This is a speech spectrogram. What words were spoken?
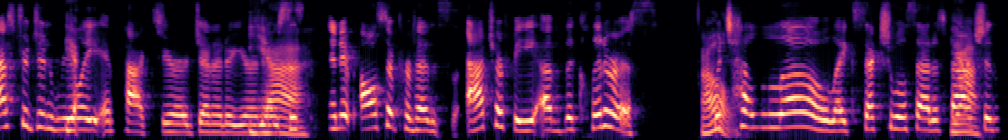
estrogen really yeah. impacts your genital urinary yeah. system. And it also prevents atrophy of the clitoris. Oh. Which hello, like sexual satisfaction,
